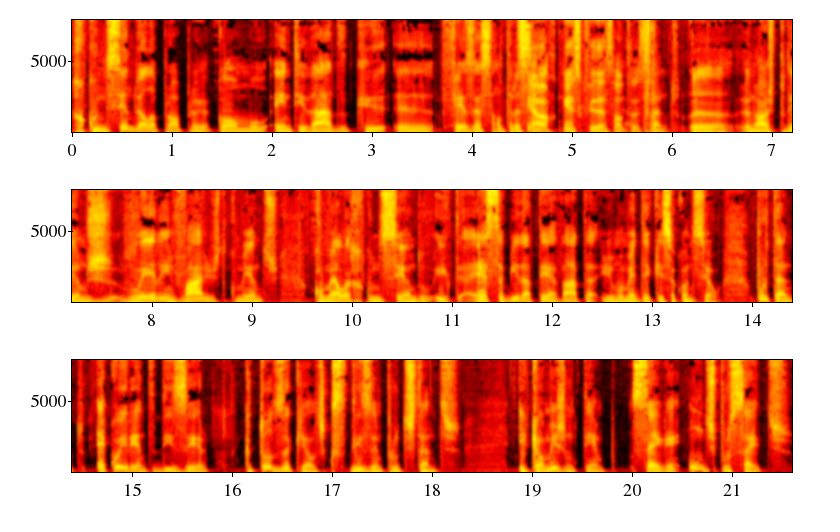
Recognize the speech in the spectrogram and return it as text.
reconhecendo ela própria como a entidade que uh, fez essa alteração. Sim, ela reconhece que fez essa alteração. Portanto, uh, nós podemos ler em vários documentos como ela reconhecendo, e é sabida até a data e o momento em que isso aconteceu. Portanto, é coerente dizer que todos aqueles que se dizem protestantes e que ao mesmo tempo seguem um dos preceitos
